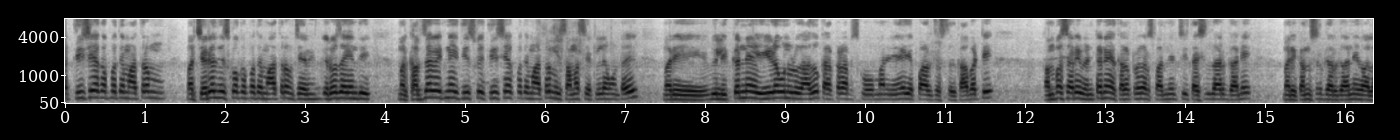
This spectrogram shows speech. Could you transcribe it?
అది తీసేయకపోతే మాత్రం మరి చర్యలు తీసుకోకపోతే మాత్రం ఈరోజు అయింది. మరి కబ్జా పెట్టినవి తీసుకొని తీసేయకపోతే మాత్రం ఈ సమస్య ఎట్లనే ఉంటుంది. మరి వీళ్ళు ఇక్కడనే ఈడవునుడు కాదు కలెక్టర్ ఆఫీస్కి పోమని నేనే చెప్పాల్సి వస్తుంది. కాబట్టి కంపల్సరీ వెంటనే కలెక్టర్ గారు స్పందించి తహసీల్దార్ కానీ మరి కమిషనర్ గారు కానీ వాళ్ళ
